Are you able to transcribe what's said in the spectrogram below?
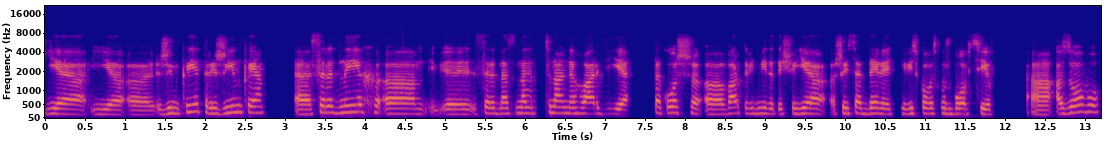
є і е, жінки, три жінки. Е, Серед них е, е, серед національної гвардії також е, варто відмітити, що є 69 військовослужбовців е, Азову.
